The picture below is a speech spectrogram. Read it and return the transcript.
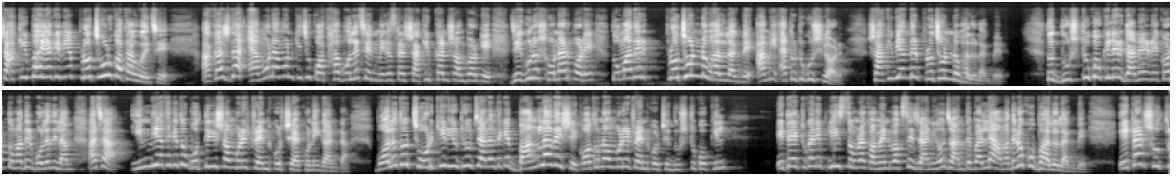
সাকিব ভাইয়াকে নিয়ে প্রচুর কথা হয়েছে। আকাশদা এমন এমন কিছু কথা বলেছেন মেগাস্টার সাকিব খান সম্পর্কে, যেগুলো শোনার পরে তোমাদের প্রচণ্ড ভালো লাগবে, আমি এতটুকু শিওর সাকিবিয়ানদের প্রচণ্ড ভালো লাগবে। তো দুষ্টু কোকিলের গানের রেকর্ড তোমাদের বলে দিলাম। আচ্ছা ইন্ডিয়া থেকে তো বত্রিশ নম্বরে ট্রেন্ড করছে এখন এই গানটা। বলো তো, চোরকির ইউটিউব চ্যানেল থেকে বাংলাদেশে কত নম্বরে ট্রেন্ড করছে দুষ্টু কোকিল? এটা একটুখানি প্লিজ তোমরা কমেন্ট বক্সে জানিও, জানতে পারলে আমাদেরও খুব ভালো লাগবে। এটার সূত্র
